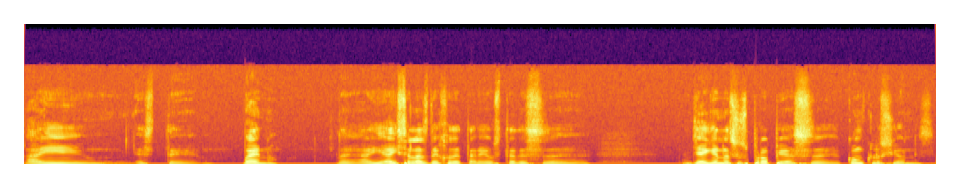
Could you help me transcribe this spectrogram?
Hay, este, bueno, ahí, ahí se las dejo de tarea. Ustedes eh, lleguen a sus propias conclusiones.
